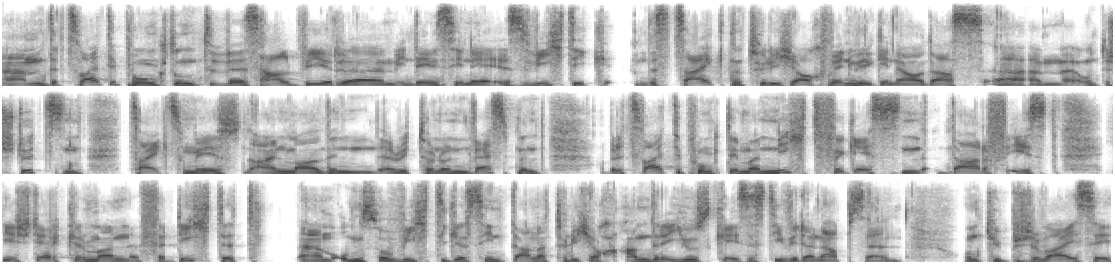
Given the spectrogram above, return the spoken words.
Ähm, der zweite Punkt und weshalb wir ähm, in dem Sinne es wichtig, und das zeigt natürlich auch, wenn wir genau das ähm, unterstützen, zeigt zumindest einmal den Return on Investment. Aber der zweite Punkt, den man nicht vergessen darf, ist, je stärker man verdichtet, ähm, umso wichtiger sind dann natürlich auch andere Use Cases, die wir dann upsellen. Und typischerweise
